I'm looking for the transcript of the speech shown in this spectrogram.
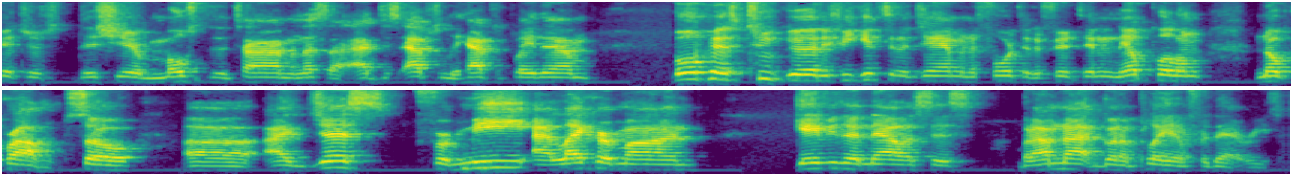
pitchers this year most of the time, unless I, I just absolutely have to play them. Bullpen's too good. If he gets in the jam in the fourth or the fifth inning, they'll pull him, no problem. So Uh, I just, for me, I like Germán. Gave you the analysis, but I'm not going to play him for that reason.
